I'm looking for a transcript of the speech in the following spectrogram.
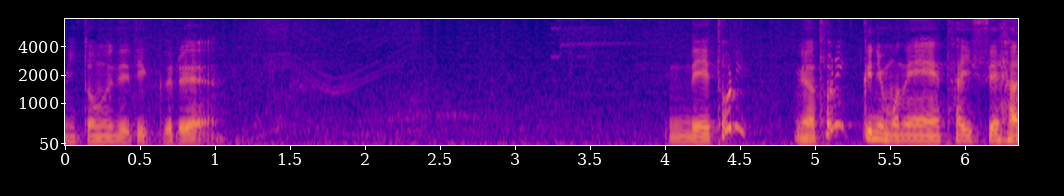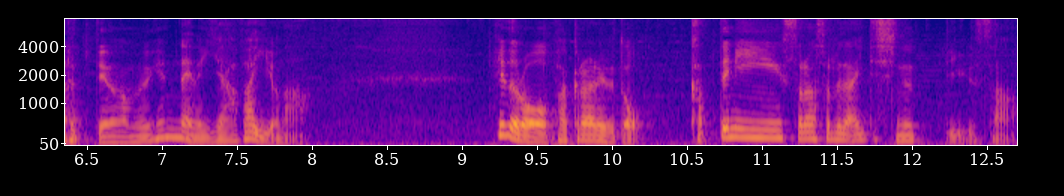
認む出てくる。で、トリック、いや、トリックにもね、耐性あるっていうのが無限大のやばいよな。ヘドロをパクられると、勝手にそれはそれで相手死ぬっていうさ。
